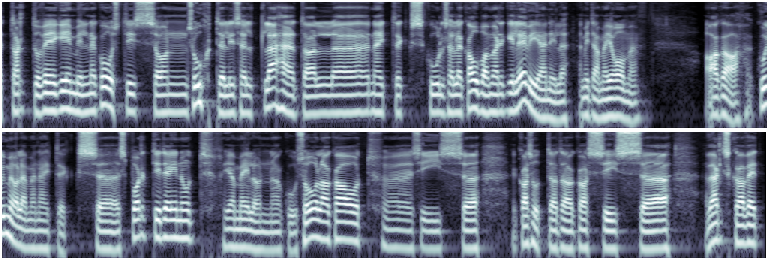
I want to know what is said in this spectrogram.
et Tartu vee keemiline koostis on suhteliselt lähedal näiteks kuulsale kaubamärgile Evianile, mida me joome. Aga kui me oleme näiteks äh, sporti teinud ja meil on nagu soolakaod, äh, siis äh, kasutada kas siis värskavett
